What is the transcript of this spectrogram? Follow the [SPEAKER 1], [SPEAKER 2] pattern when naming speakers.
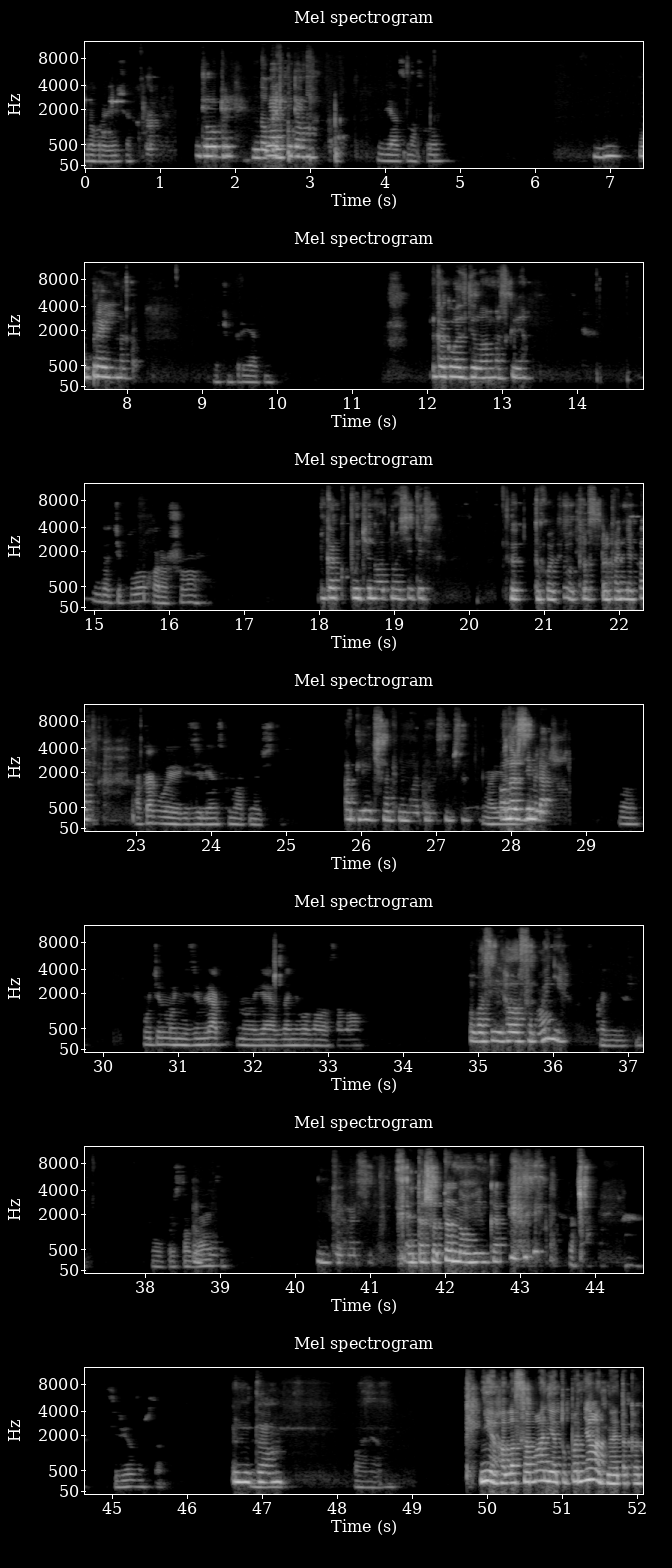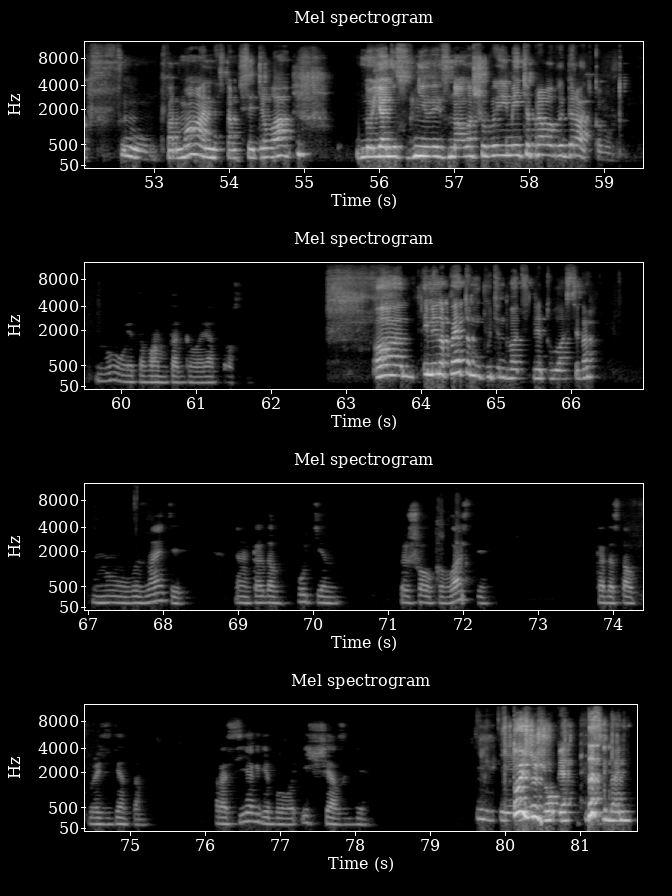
[SPEAKER 1] Добрый вечер.
[SPEAKER 2] Добрый. Вы
[SPEAKER 3] Добрый.
[SPEAKER 2] откуда вы?
[SPEAKER 1] Я с Москвы.
[SPEAKER 2] Украина.
[SPEAKER 1] Очень приятно.
[SPEAKER 2] Как у вас дела в Москве?
[SPEAKER 1] Да, тепло, хорошо.
[SPEAKER 2] Как к Путину относитесь?
[SPEAKER 3] Тут Такой вопрос проходняка.
[SPEAKER 1] А как вы к Зеленскому относитесь?
[SPEAKER 2] Отлично к нему относимся.
[SPEAKER 1] А я-
[SPEAKER 2] Он наш земляк.
[SPEAKER 1] Ну, Путин мой не земляк, но я за него голосовал,
[SPEAKER 2] У вас есть голосование?
[SPEAKER 1] конечно. Вы представляете?
[SPEAKER 2] Нифига себе.
[SPEAKER 3] Это что-то новенькое.
[SPEAKER 1] Серьезно, что ли?
[SPEAKER 2] Да.
[SPEAKER 1] Понятно.
[SPEAKER 3] Не, голосование, то понятно, это как ну, формальность, там все дела. Но я не, не знала, что вы имеете право выбирать кого-то.
[SPEAKER 1] Ну, это вам так говорят просто.
[SPEAKER 3] А именно поэтому Путин 20 лет у власти, да?
[SPEAKER 1] Ну, вы знаете, э, когда Путин пришел к власти, когда стал президентом, Россия где была и сейчас где.
[SPEAKER 3] В той же жопе. До свидания.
